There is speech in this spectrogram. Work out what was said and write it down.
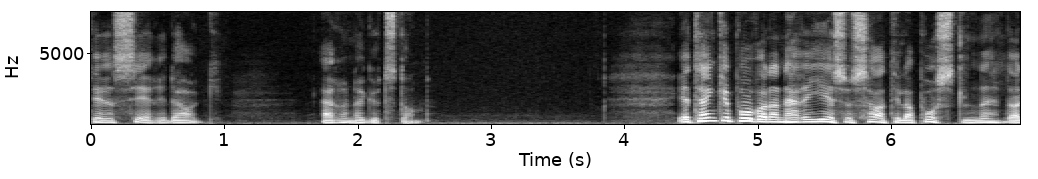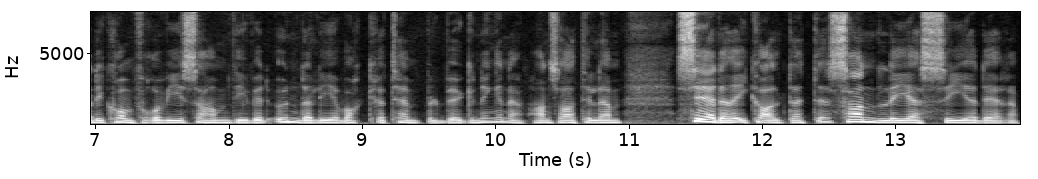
dere ser i dag, er under Guds dom. Jeg tenker på hva den Herre Jesus sa til apostlene da de kom for å vise ham de vidunderlige, vakre tempelbygningene. Han sa til dem, Ser dere ikke alt dette? Sannelig, jeg sier dere,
